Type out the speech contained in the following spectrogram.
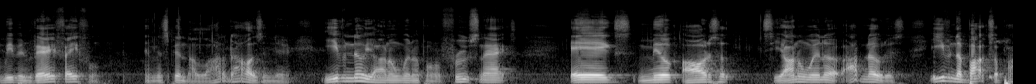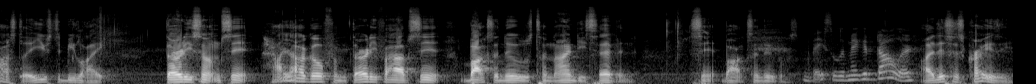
We've been very faithful and been spending a lot of dollars in there. Even though y'all don't went up on fruit snacks, eggs, milk, all this. See, y'all don't went up. I've noticed. Even the box of pasta, it used to be like 30 something cent. How y'all go from 35 cent box of noodles to 97 cent box of noodles? Basically, make it a dollar. Like, this is crazy.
